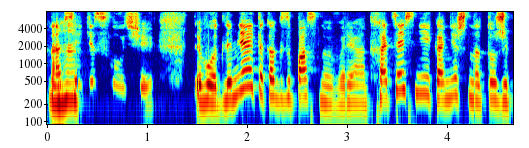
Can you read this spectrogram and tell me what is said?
на всякий случай. Вот. Для меня это как запасной вариант. Хотя с ней, конечно, тоже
